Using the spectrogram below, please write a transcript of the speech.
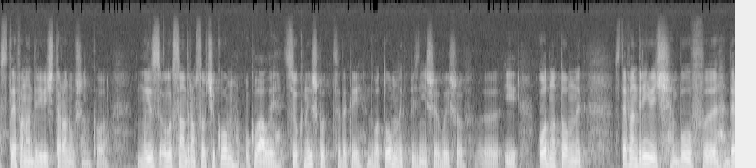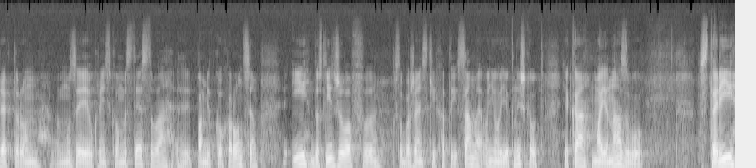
Стефан Андрійович Таранушенко. Ми з Олександром Савчуком уклали цю книжку. Це такий двотомник, пізніше вийшов е, і однотомник. Стефан Андрійович був е, директором музею українського мистецтва, е, пам'яткоохоронцем і досліджував е, слобожанські хати. Саме у нього є книжка, от, яка має назву Старі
